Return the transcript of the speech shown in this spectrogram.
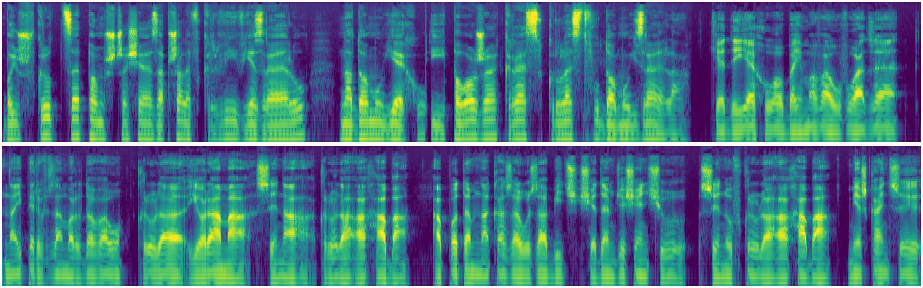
bo już wkrótce pomszczę się za przelew krwi w Jezreelu na domu Jehu i położę kres królestwu domu Izraela. Kiedy Jehu obejmował władzę, najpierw zamordował króla Jorama, syna króla Ahaba, a potem nakazał zabić siedemdziesięciu synów króla Ahaba. Mieszkańcy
